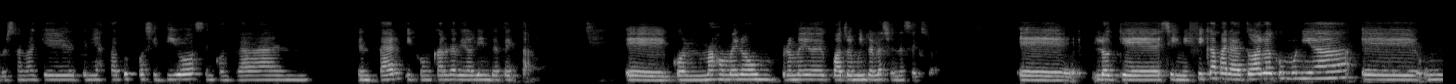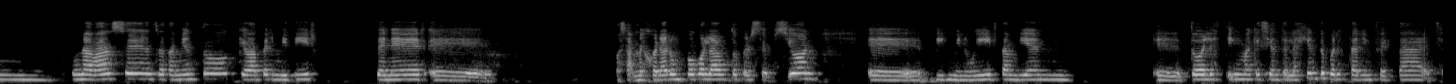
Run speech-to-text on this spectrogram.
persona que tenía estatus positivo se encontraba en, en TAR y con carga viral indetectable, eh, con más o menos un promedio de 4.000 relaciones sexuales. Eh, lo que significa para toda la comunidad un, un, avance en el tratamiento que va a permitir tener, o sea, mejorar un poco la autopercepción, eh, disminuir también eh, todo el estigma que siente la gente por estar infectada, etc.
